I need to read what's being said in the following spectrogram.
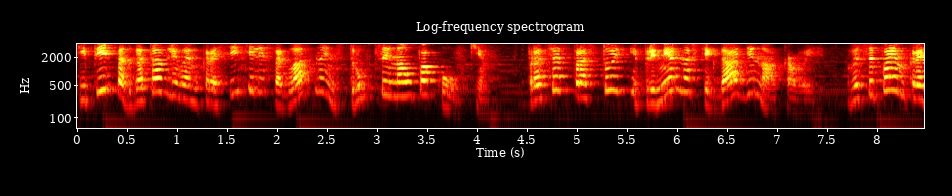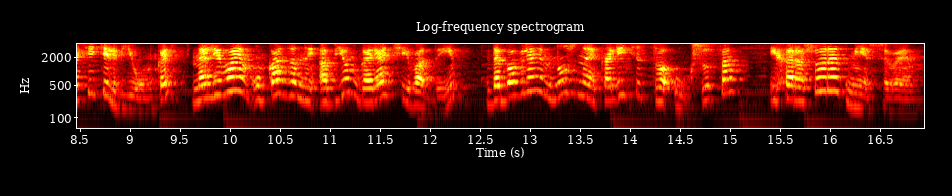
Теперь подготавливаем красители согласно инструкции на упаковке. Процесс простой и примерно всегда одинаковый. Высыпаем краситель в емкость, наливаем указанный объем горячей воды, добавляем нужное количество уксуса и хорошо размешиваем.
